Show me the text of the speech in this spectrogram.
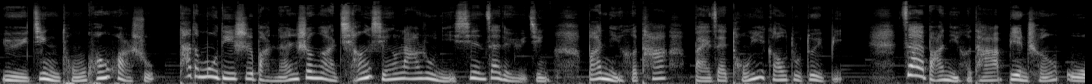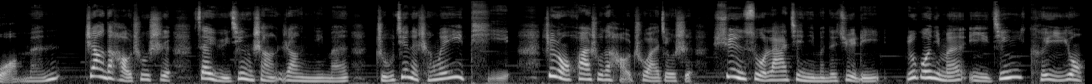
语境同框话术。他的目的是把男生啊强行拉入你现在的语境，把你和他摆在同一高度对比，再把你和他变成我们。这样的好处是在语境上让你们逐渐的成为一体。这种话术的好处啊，就是迅速拉近你们的距离。如果你们已经可以用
